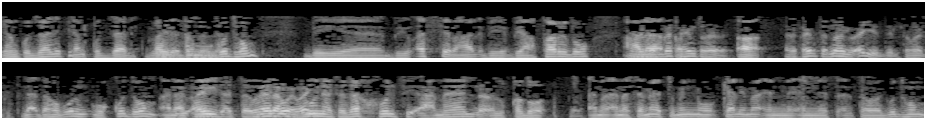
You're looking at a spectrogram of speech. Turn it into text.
ينقض ذلك؟ ينقض ذلك. طيب،. وجودهم بي بيؤثر على بي بيعترضوا أنا ده على فهمت هذا آه أنا فهمت أنه يؤيد التواجد لا ده هو بيقول وجودهم أنا يؤيد التواجد. دون تدخل في أعمال نعم. القضاء أنا أنا سمعت منه كلمة إن إن تواجدهم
